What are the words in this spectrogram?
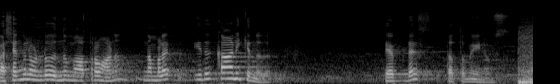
വശങ്ങളുണ്ടോ എന്ന് മാത്രമാണ് നമ്മളെ ഇത് കാണിക്കുന്നത്. വെബ് ഡെസ്ക് തത്വമേ ന്യൂസ്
